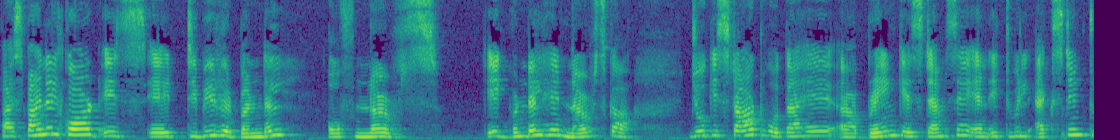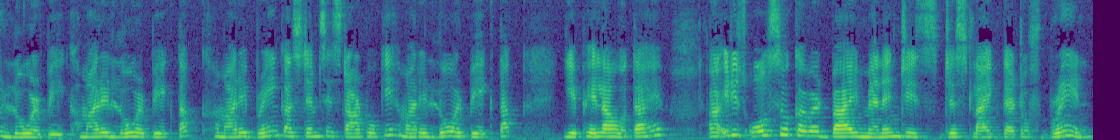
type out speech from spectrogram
A spinal cord is a tubular bundle of nerves. एक बंडल है नर्व्स का जो कि स्टार्ट होता है ब्रेन के स्टेम से and it will extend to lower back हमारे लोअर बेक तक, हमारे ब्रेन का स्टेम से स्टार्ट होके हमारे लोअर बेक तक ये फैला होता है। It is also covered by meninges just like that of brain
